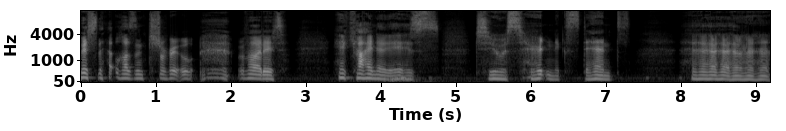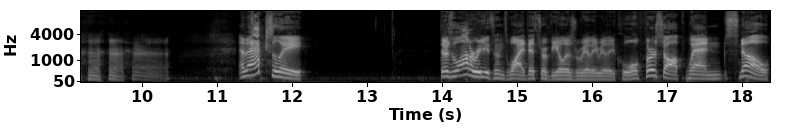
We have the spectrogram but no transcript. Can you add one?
wish that wasn't true, but it it kind of is to a certain extent. and actually, there's a lot of reasons why this reveal is really, really cool. First off, when Snow,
